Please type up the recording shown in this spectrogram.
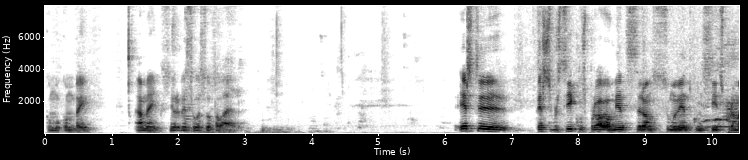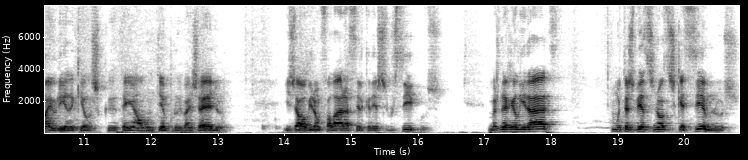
como convém. Amém. Que o Senhor abençoe a sua palavra. Este, estes versículos provavelmente serão sumamente conhecidos para a maioria daqueles que têm algum tempo no Evangelho e já ouviram falar acerca destes versículos. Mas na realidade, muitas vezes nós esquecemos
